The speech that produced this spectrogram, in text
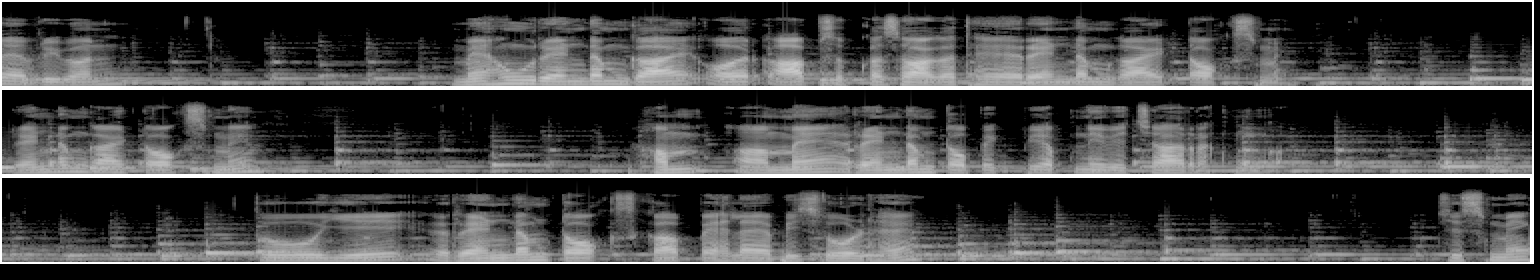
एवरीवन मैं हूँ रैंडम गाय और आप सबका स्वागत है रैंडम गाय टॉक्स में। रैंडम गाय टॉक्स में हम आ, मैं रैंडम टॉपिक पे अपने विचार रखूँगा। तो ये रैंडम टॉक्स का पहला एपिसोड है जिसमें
